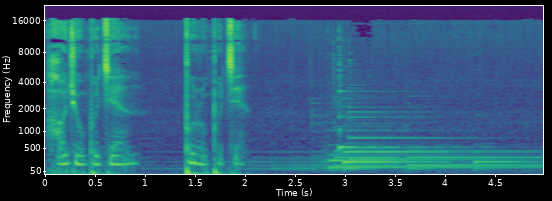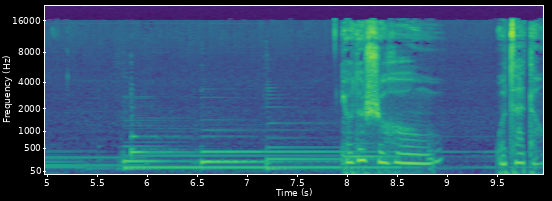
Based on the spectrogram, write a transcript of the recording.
好久不见不如不见。有的时候，我在等。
